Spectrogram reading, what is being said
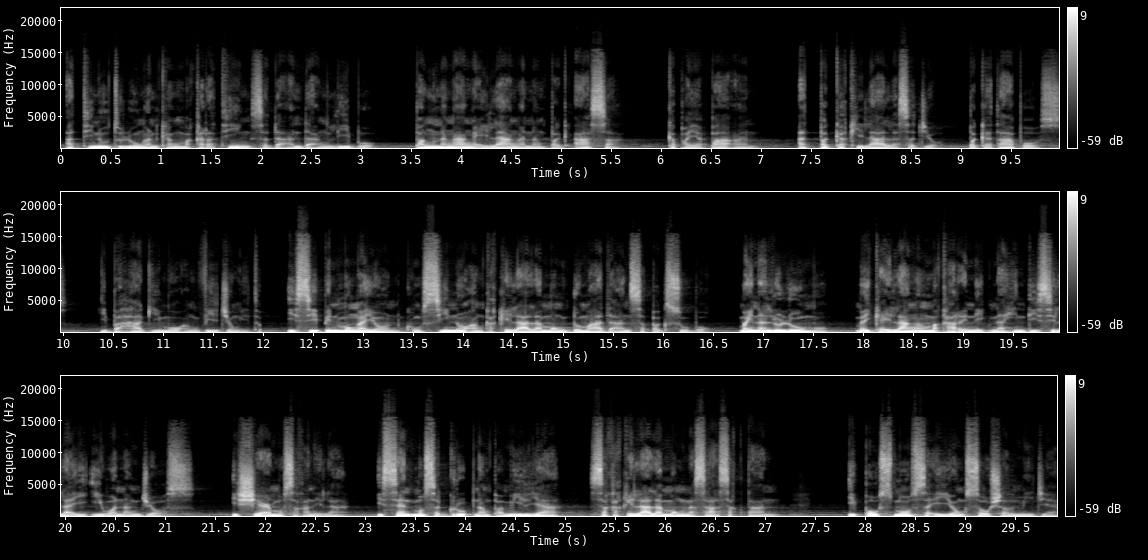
at tinutulungan kang makarating sa daan-daang libo pang nangangailangan ng pag-asa, kapayapaan at pagkakilala sa Diyos. Pagkatapos, ibahagi mo ang videong ito. Isipin mo ngayon kung sino ang kakilala mong dumadaan sa pagsubok. May nanlulumo, may kailangang makarinig na hindi sila iiwan ng Diyos. I-share mo sa kanila. I-send mo sa group ng pamilya, sa kakilala mong nasasaktan. I-post mo sa iyong social media.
